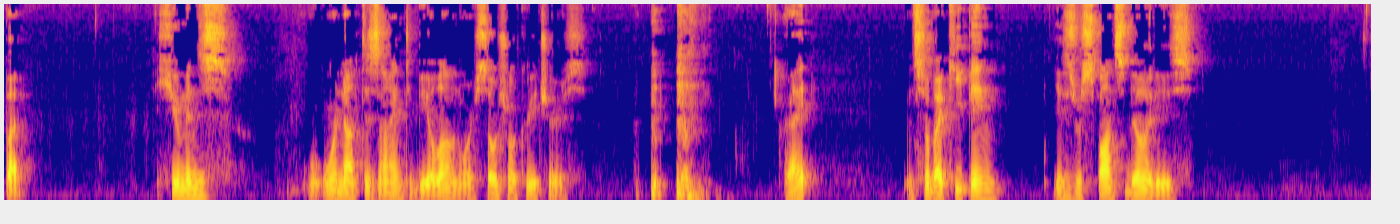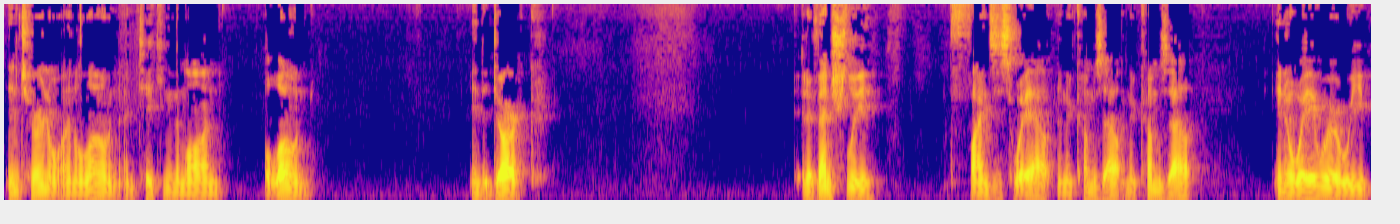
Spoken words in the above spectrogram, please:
But humans, we're not designed to be alone. We're social creatures. right? And so by keeping these responsibilities internal and alone and taking them on alone in the dark, it eventually finds its way out and it comes out and it comes out in a way where we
